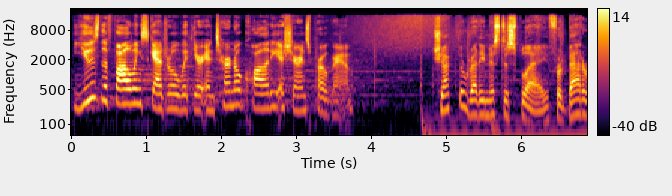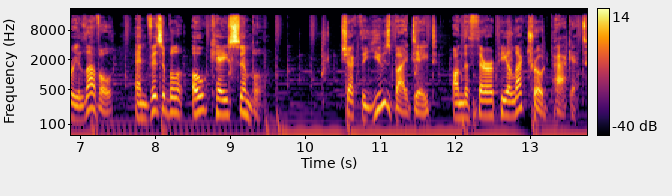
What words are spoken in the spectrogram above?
Use the following schedule with your internal quality assurance program. Check the readiness display for battery level and visible OK symbol. Check the use by date on the therapy electrode packet.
